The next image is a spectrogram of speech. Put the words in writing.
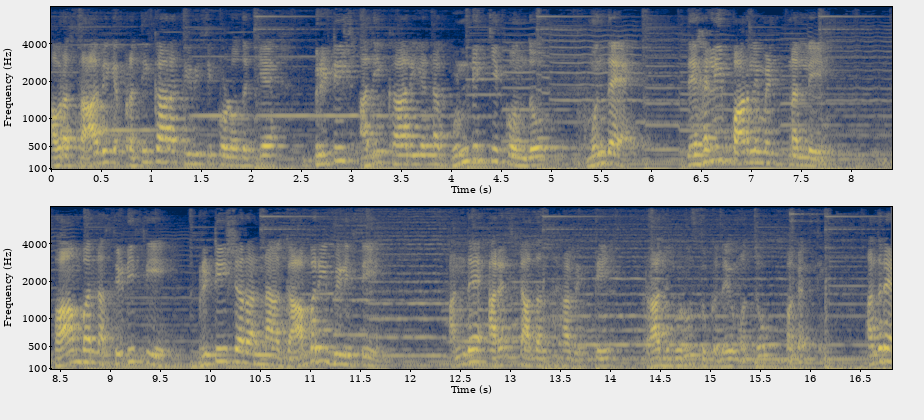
ಅವರ ಸಾವಿಗೆ ಪ್ರತೀಕಾರ ತೀರಿಸಿಕೊಳ್ಳೋದಕ್ಕೆ ಬ್ರಿಟಿಷ್ ಅಧಿಕಾರಿಯನ್ನ ಗುಂಡಿಕ್ಕಿ ಕೊಂದು ಮುಂದೆ ದೆಹಲಿ ಪಾರ್ಲಿಮೆಂಟ್ನಲ್ಲಿ ಬಾಂಬನ್ನ ಸಿಡಿಸಿ ಬ್ರಿಟಿಷರನ್ನ ಗಾಬರಿ ಬೀಳಿಸಿ ಅಂದೇ ಅರೆಸ್ಟ್ ಆದಂತಹ ವ್ಯಕ್ತಿ ರಾಜಗುರು ಸುಖದೇವ್ ಮತ್ತು ಭಗತ್ ಸಿಂಗ್. ಅಂದ್ರೆ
